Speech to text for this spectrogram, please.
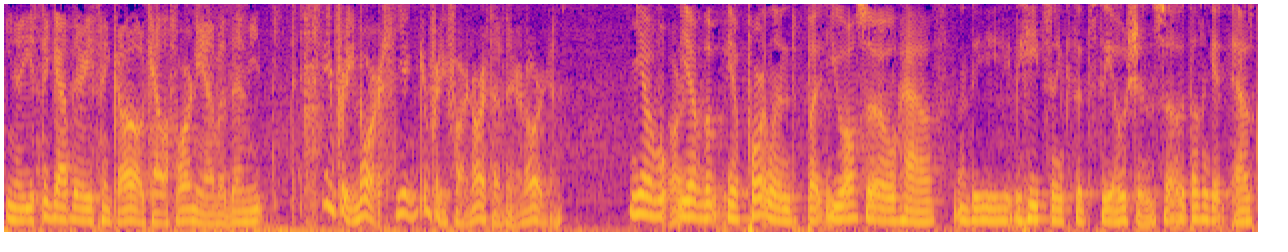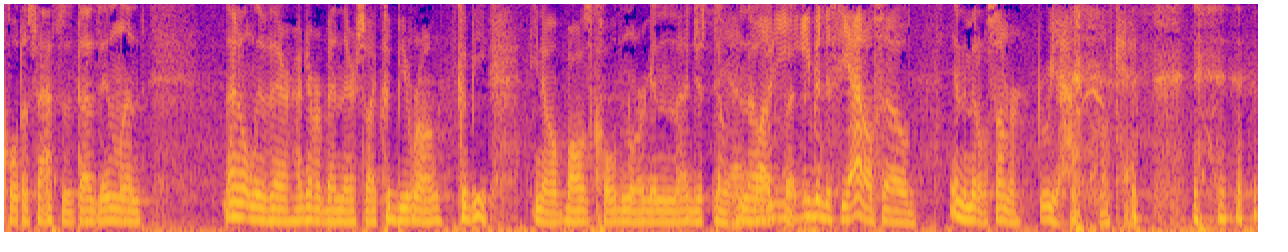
you know, you think out there, you think, oh, California, but then you, you're pretty north. You're, you're pretty far north up there in Oregon. You have, Or- you have the you have Portland, but you also have the, the heat sink that's the ocean, so it doesn't get as cold as fast as it does inland. I don't live there. I've never been there, so I could be wrong. It could be, you know, balls cold in Oregon. I just don't Yeah. know Well, it. But you've been to Seattle, so in the middle of summer. yeah, okay.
